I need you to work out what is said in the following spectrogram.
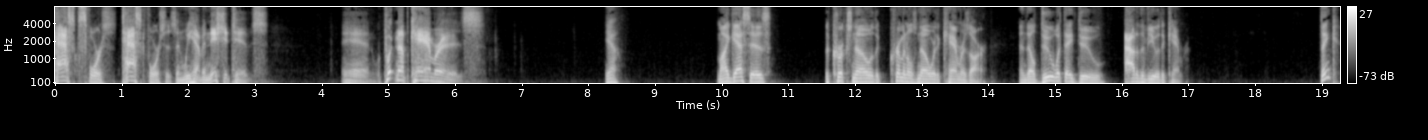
task force, task forces, and we have initiatives, and we're putting up cameras. Yeah. My guess is the crooks know, the criminals know where the cameras are, and they'll do what they do out of the view of the camera. Think.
